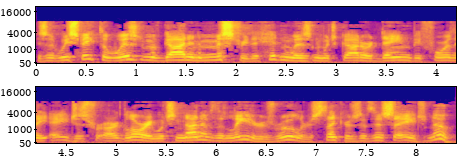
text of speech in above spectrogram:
He said, We speak the wisdom of God in a mystery, the hidden wisdom which God ordained before the ages for our glory, which none of the leaders, rulers, thinkers of this age knew.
